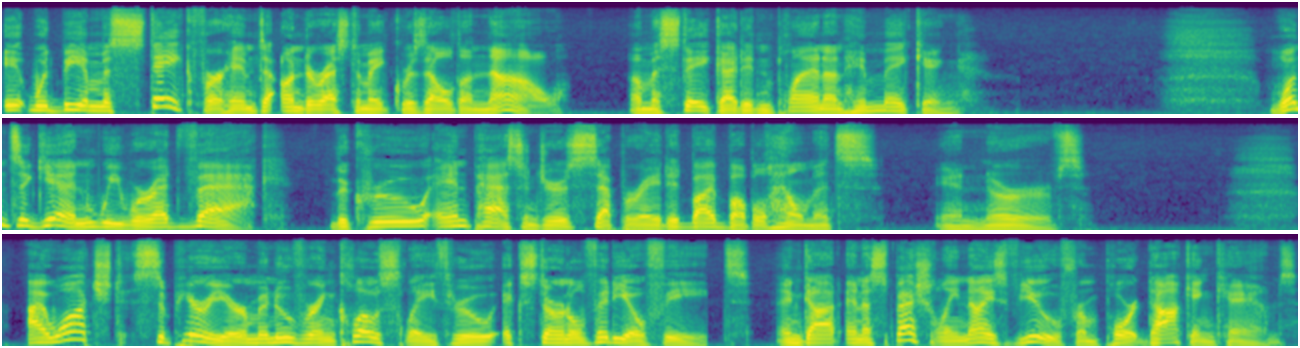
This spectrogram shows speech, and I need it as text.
it would be a mistake for him to underestimate Grizzelda now. A mistake I didn't plan on him making. Once again, we were at VAC, the crew and passengers separated by bubble helmets and nerves. I watched Superior maneuvering closely through external video feeds and got an especially nice view from port docking cams.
